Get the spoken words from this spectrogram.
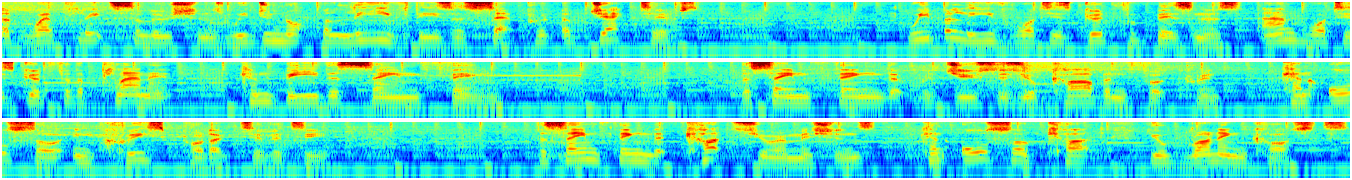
At Webfleet Solutions, we do not believe these are separate objectives. We believe what is good for business and what is good for the planet can be the same thing. The same thing that reduces your carbon footprint can also increase productivity. The same thing that cuts your emissions can also cut your running costs.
